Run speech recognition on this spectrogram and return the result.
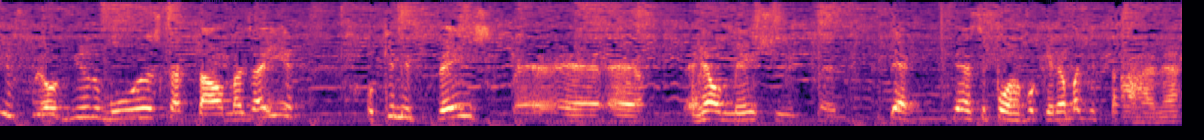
e fui ouvindo música e tal. Mas aí, o que me fez é, é, é realmente é, ter assim, porra, vou querer uma guitarra, né?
